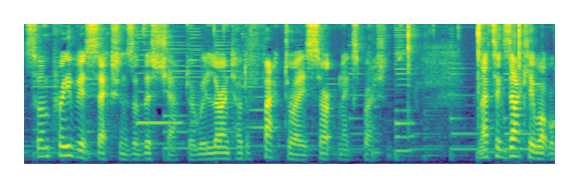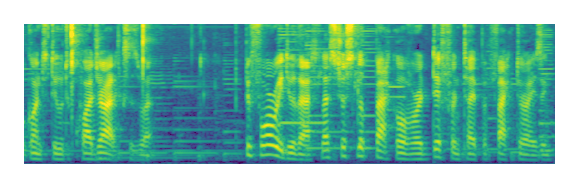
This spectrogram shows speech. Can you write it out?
So in previous sections of this chapter we learned how to factorise certain expressions. And that's exactly what we're going to do to quadratics as well. Before we do that, let's just look back over a different type of factorizing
